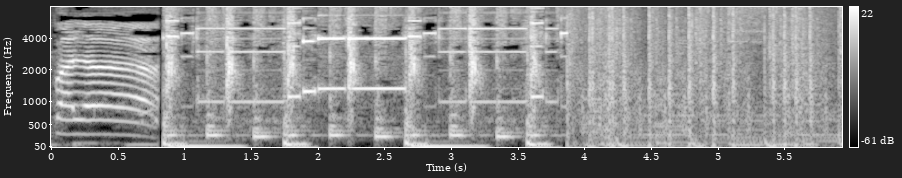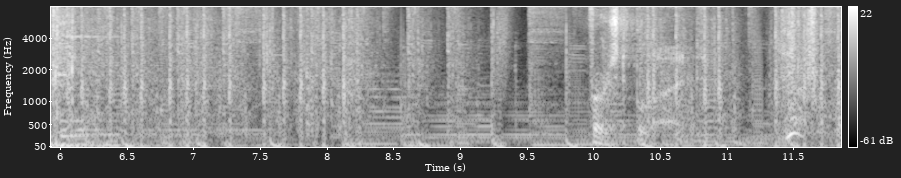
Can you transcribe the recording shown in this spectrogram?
pala! First Blood.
